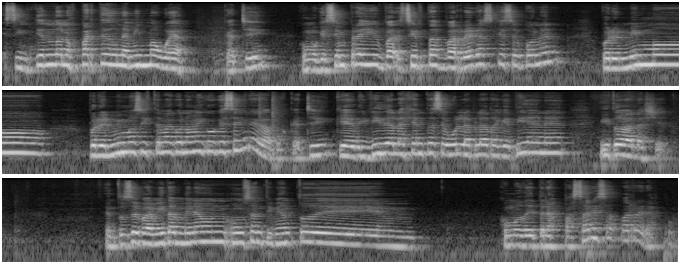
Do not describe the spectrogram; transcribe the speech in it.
sintiéndonos parte de una misma weá, ¿cachai? Como que siempre hay ciertas barreras que se ponen por el mismo por el mismo sistema económico que segrega, pues, ¿cachai? Que divide a la gente según la plata que tiene y toda la shit. Entonces para mí también es un, un sentimiento de como de traspasar esas barreras, pues.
